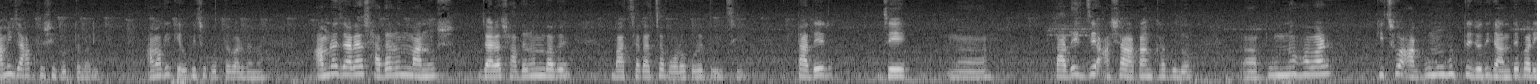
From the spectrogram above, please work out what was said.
আমি যা খুশি করতে পারি, আমাকে কেউ কিছু করতে পারবে না। আমরা যারা সাধারণ মানুষ, যারা সাধারণভাবে বাচ্চা কাচ্চা বড় করে তুলছি, তাদের যে তাদের যে আশা আকাঙ্ক্ষাগুলো পূর্ণ হওয়ার কিছু আগু মুহূর্তে যদি জানতে পারি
